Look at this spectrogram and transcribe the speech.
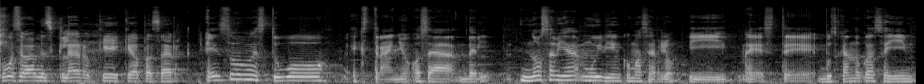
¿cómo se va a mezclar o qué, qué va a pasar? Eso estuvo extraño. O sea, del, no sabía muy bien cómo hacerlo. Y este, buscando cosas ahí.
